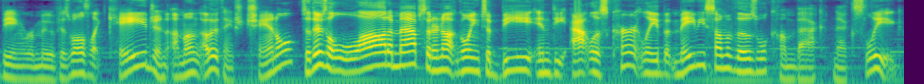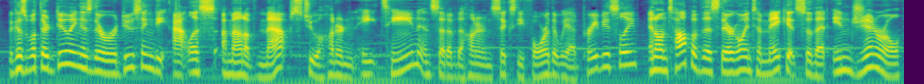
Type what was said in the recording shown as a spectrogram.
being removed, as well as like Cage and among other things, Channel. So there's a lot of maps that are not going to be in the Atlas currently, but maybe some of those will come back next league. Because what they're doing is they're reducing the Atlas amount of maps to 118 instead of the 164 that we had previously. And on top of this, they're going to make it so that in general,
